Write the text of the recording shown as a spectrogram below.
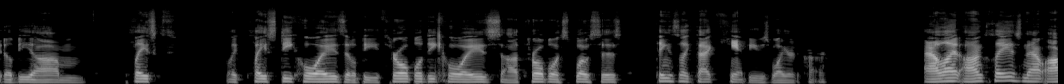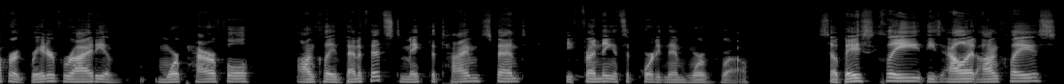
it'll be um placed like place decoys, it'll be throwable decoys, uh, throwable explosives, things like that can't be used while you're in a car. Allied enclaves now offer a greater variety of more powerful enclave benefits to make the time spent befriending and supporting them worthwhile. So basically, these allied enclaves,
